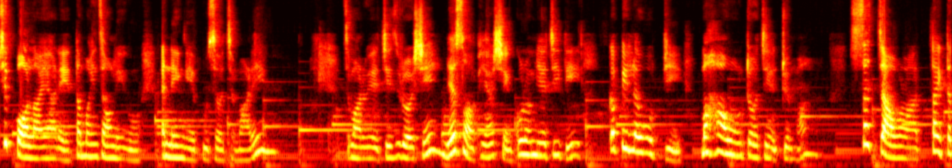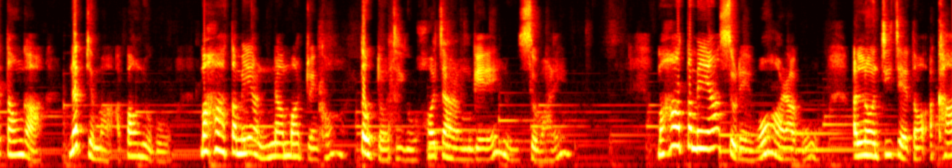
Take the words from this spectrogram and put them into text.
ဖြစ်ပေါ်လာရတဲ့တမိုင်းကြောင်းလေးကိုအနေငယ်ပူဇော်ချင်ပါတယ်။ကျမတို့ရဲ့ကျေးဇူးတော်ရှင်မြတ်စွာဘုရားရှင်ကိုရမြတ်ကြီးသည်ကပိလဝတ်ပြည်မဟာဝံတော်ခြင်းအတွင်မှာစัจ java လာတိုက်တတောင်းကနတ်ပြမအပေါင်းတို့ကိုမဟာသမယနာမတွင်ခေါ်တုတ်တော်ကြီးကိုဟောကြားတော်မူခဲ့တယ်လို့ဆိုပါတယ်။ မဟာသမယဆိုတဲ့ဝေါဟာရကို အလွန်ကြီးကျယ်သောအခါ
